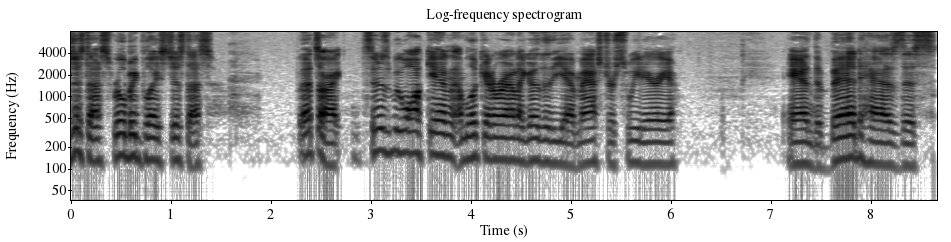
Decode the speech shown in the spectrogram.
Just us, real big place, just us. But that's all right. As soon as we walk in, I'm looking around. I go to the uh, master suite area, and the bed has this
